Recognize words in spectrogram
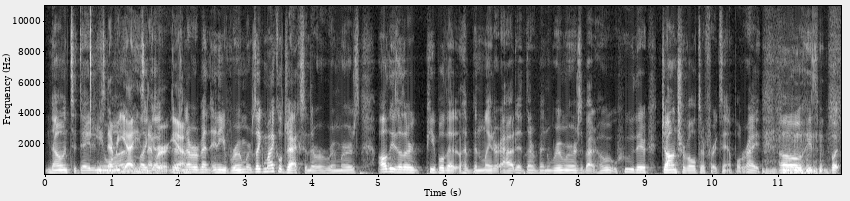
known to date anyone. He's never- yeah, he's like, uh, there's yeah. never been any rumors. Like Michael Jackson, there were rumors. All these other people that have been later outed, there have been rumors about who who they're. John Travolta, for example, right? oh, he's. But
